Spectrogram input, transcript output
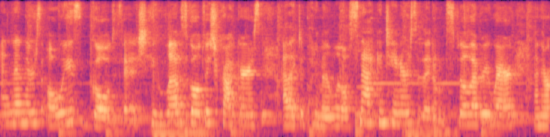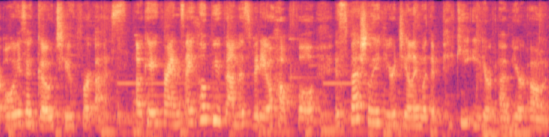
And then there's always goldfish. He loves goldfish crackers. I like to put them in a little snack container so they don't spill everywhere and they're always a go-to for us. Okay friends, I hope you found this video helpful, especially if you're dealing with a picky eater of your own.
